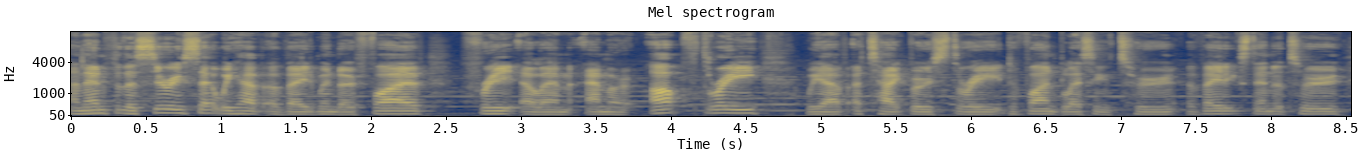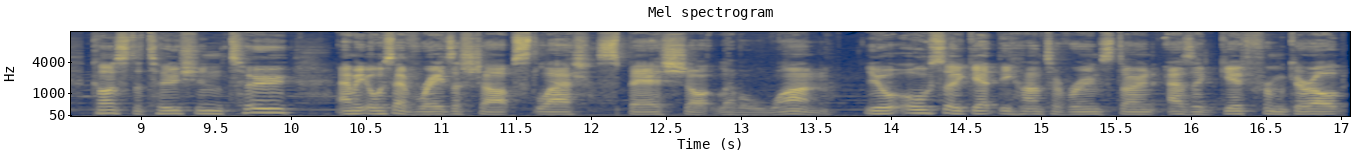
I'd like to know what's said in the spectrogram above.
And then for the Ciri set, we have Evade Window 5, Free Elem Ammo Up 3, we have Attack Boost 3, Divine Blessing 2, Evade Extender 2, Constitution 2, and we also have Razor Sharp Slash Spare Shot Level 1. You'll also get the Hunter Runestone as a gift from Geralt,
